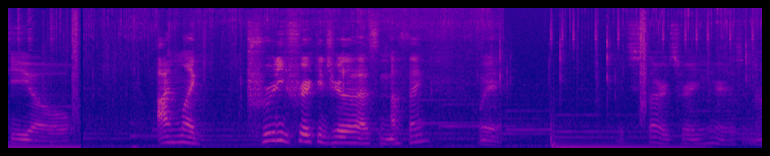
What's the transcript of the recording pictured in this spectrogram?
Yo. I'm like pretty freaking sure that that's nothing. Wait. It starts right here, is it not?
